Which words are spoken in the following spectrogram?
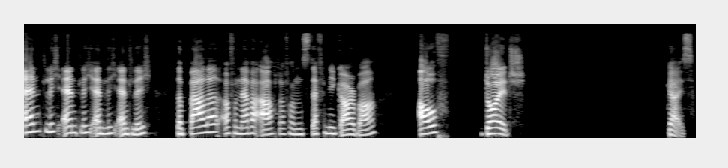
endlich, endlich, endlich, endlich The Ballad of a Never After von Stephanie Garber auf Deutsch. Guys.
